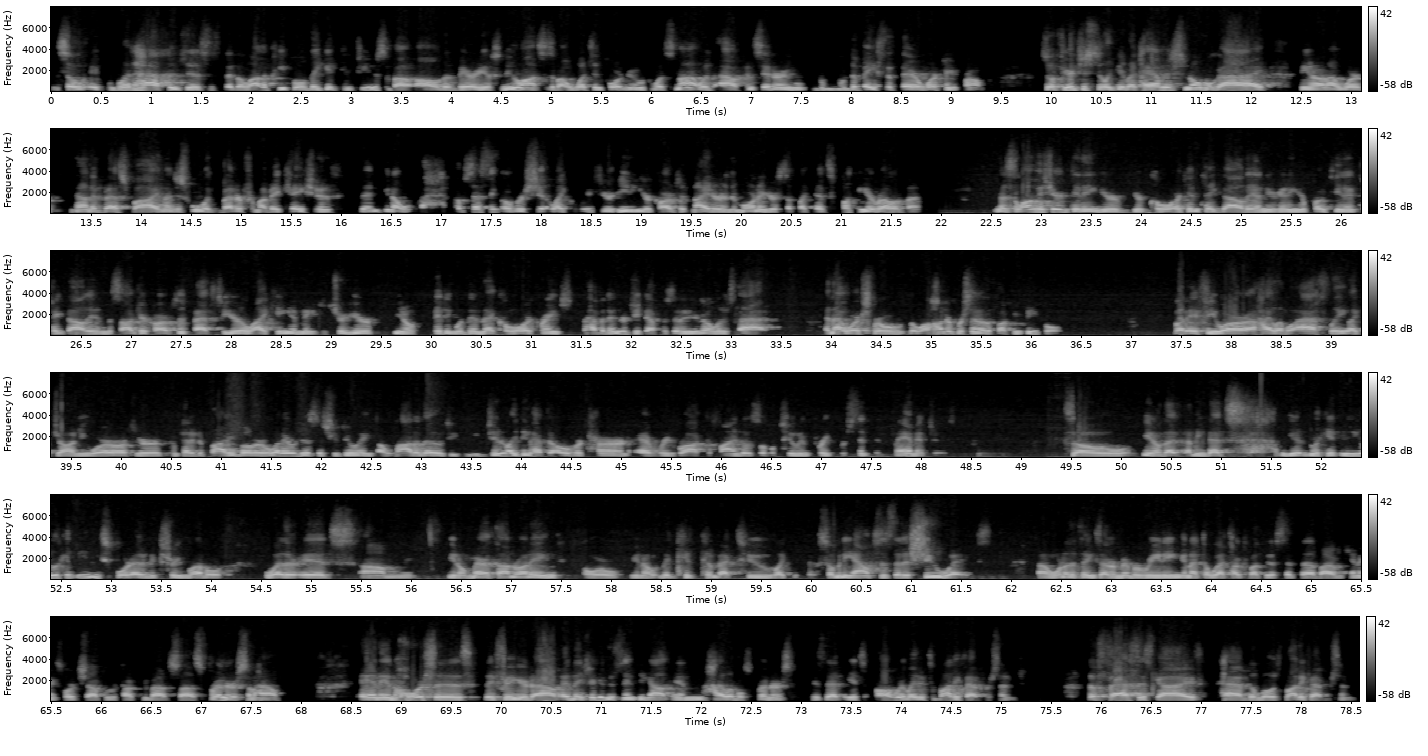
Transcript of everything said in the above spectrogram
so it, what happens is, is that a lot of people they get confused about all the various nuances about what's important and what's not without considering the, the base that they're working from so if you're just like, you're like, hey, I'm just a normal guy, you know, and I work down at Best Buy and I just want to look better for my vacation, then, you know, obsessing over shit like if you're eating your carbs at night or in the morning or stuff like that, it's fucking irrelevant. As long as you're getting your, your caloric intake dialed in, you're getting your protein intake dialed in, massage your carbs and fats to your liking and making sure you're, you know, fitting within that caloric range, have an energy deficit and you're going to lose fat. And that works for 100% of the fucking people. But if you are a high level athlete like John, you were, or if you're a competitive bodybuilder or whatever it is that you're doing, a lot of those you, you generally do have to overturn every rock to find those little two and three percent advantages. So you know that I mean that's you look at you look at any sport at an extreme level, whether it's um, you know marathon running or you know it could come back to like so many ounces that a shoe weighs. Uh, one of the things I remember reading, and I, told, I talked about this at the biomechanics workshop, we were talking about uh, sprinters somehow. And in horses, they figured out, and they figured the same thing out in high level sprinters, is that it's all related to body fat percentage. The fastest guys have the lowest body fat percentage.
